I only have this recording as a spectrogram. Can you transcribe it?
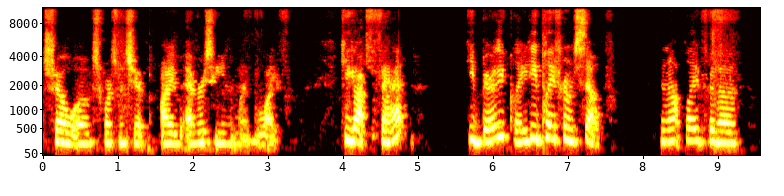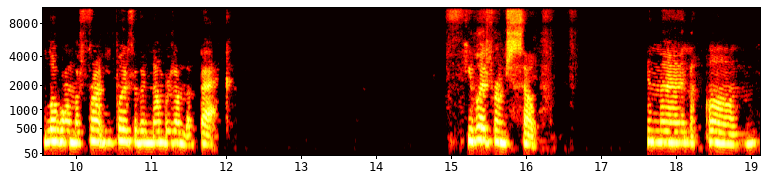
show of sportsmanship I've ever seen in my life. He got fat. He barely played. He played for himself. Did not play for the logo on the front. He played for the numbers on the back. He played for himself. And then um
